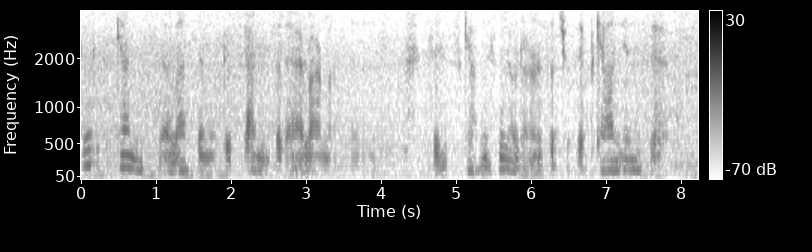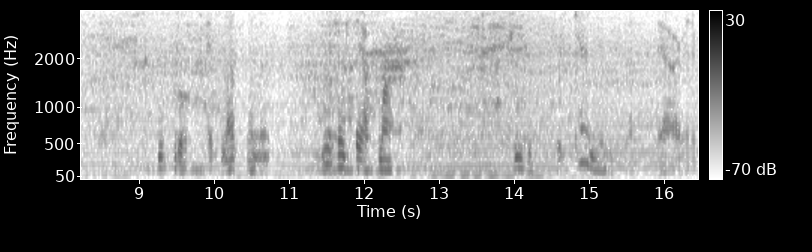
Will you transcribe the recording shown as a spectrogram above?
Çünkü siz kendinizi sevmezseniz, siz kendinize değer vermezseniz, siz kendi sınırlarınızı çizip kendinizi mutlu etmezseniz bunu kimse yapmaz. Çünkü siz kendinize değer verip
